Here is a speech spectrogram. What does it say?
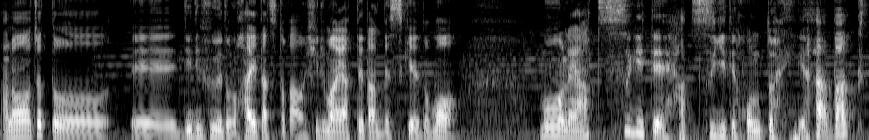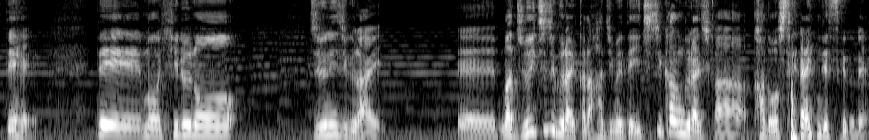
あの、ちょっと、えー、ディディフードの配達とかを昼間やってたんですけれども、もうね、暑すぎて、暑すぎて、本当にやばくて、で、もう昼の12時ぐらい、えー、まあ11時ぐらいから始めて1時間ぐらいしか稼働してないんですけどね、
